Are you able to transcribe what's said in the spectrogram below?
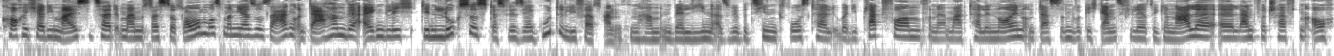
koche ich ja die meiste Zeit in meinem Restaurant, muss man ja so sagen. Und da haben wir eigentlich den Luxus, dass wir sehr gute Lieferanten haben in Berlin. Also wir beziehen einen Großteil über die Plattform von der Markthalle 9 und das sind wirklich ganz viele regionale äh, Landwirtschaften auch.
